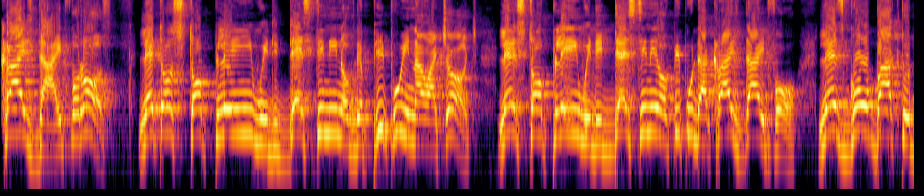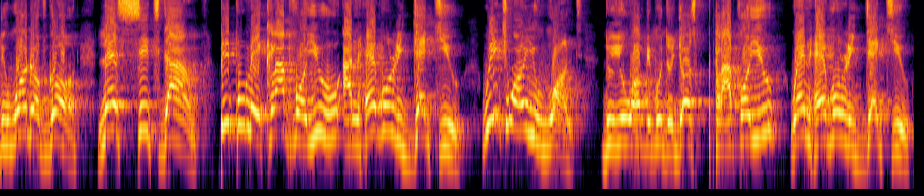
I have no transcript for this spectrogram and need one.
Christ died for us. Let us stop playing with the destiny of the people in our church. Let's stop playing with the destiny of people that Christ died for. Let's go back to the Word of God. Let's sit down. People may clap for you and heaven reject you. Which one you want? Do you want people to just clap for you when heaven rejects you?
